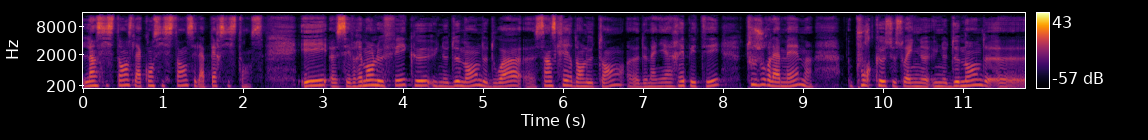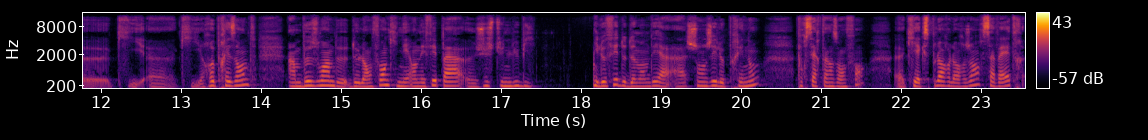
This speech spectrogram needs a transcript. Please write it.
l'insistance, la consistance et la persistance. Et c'est vraiment le fait qu'une demande doit s'inscrire dans le temps de manière répétée, toujours la même, pour que ce soit une, demande qui, représente un besoin de l'enfant qui n'est en effet pas juste une lubie. Et le fait de demander à, changer le prénom Pour certains enfants qui explorent leur genre, ça va être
